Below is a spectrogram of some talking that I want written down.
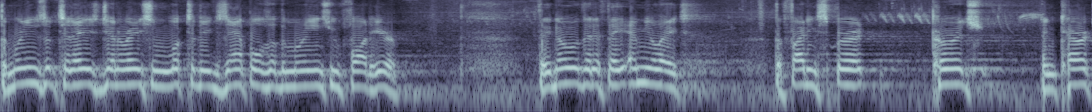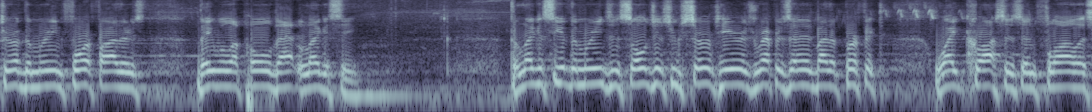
The Marines of today's generation look to the examples of the Marines who fought here. They know that if they emulate the fighting spirit, courage, and character of the Marine forefathers, they will uphold that legacy. The legacy of the Marines and soldiers who served here is represented by the perfect white crosses and flawless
